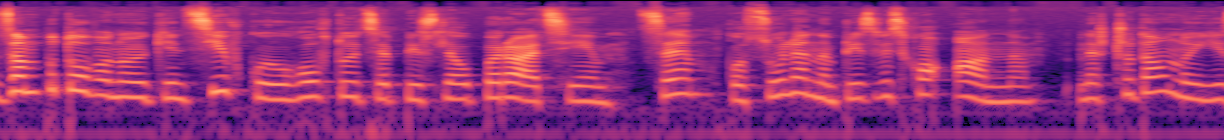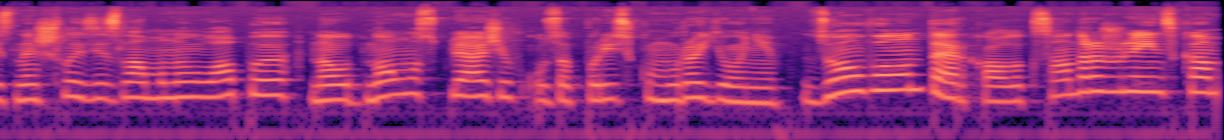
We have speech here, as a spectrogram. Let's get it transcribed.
З ампутованою кінцівкою говтується після операції. Це косуля на прізвисько Анна. Нещодавно її знайшли зі зламаною лапою на одному з пляжів у Запорізькому районі. Зооволонтерка Олександра Жулінська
